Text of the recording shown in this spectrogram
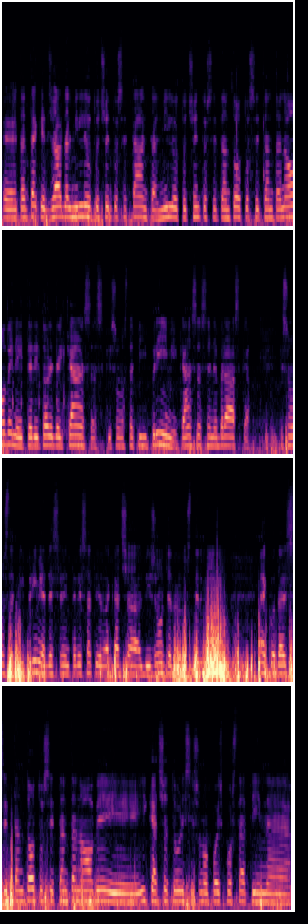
eh, tant'è che già dal 1870 al 1878-79 nei territori del Kansas, che sono stati i primi, Kansas e Nebraska, che sono stati i primi ad essere interessati dalla caccia al bisonte e dallo sterminio, ecco dal 78-79 i cacciatori si sono poi spostati in, eh,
